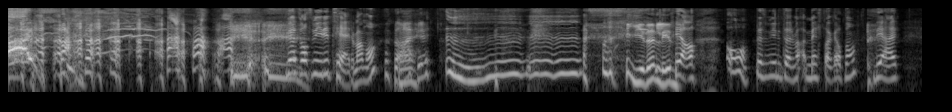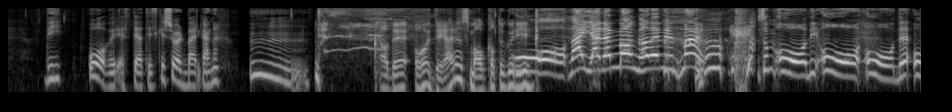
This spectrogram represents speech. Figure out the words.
har! Vet du hva som irriterer meg nå? Nei. Gi det en lyd. Ja. Å, det som irriterer meg mest akkurat nå, det er de overestetiske sjølbergerne. Ja, det, å, det er en smal kategori. Å, nei, ja, det er mange av dem rundt meg! Som å, de, å, å, de, å,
